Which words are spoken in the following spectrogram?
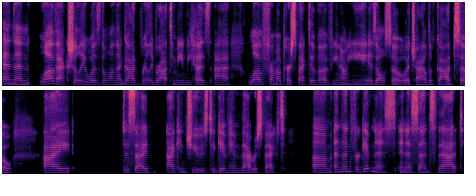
and then love actually was the one that God really brought to me because uh, love from a perspective of, you know, he is also a child of God. So I decide I can choose to give him that respect. Um, and then forgiveness in a sense that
